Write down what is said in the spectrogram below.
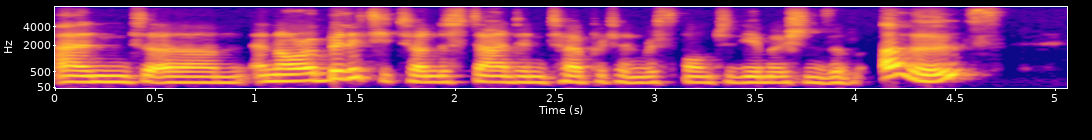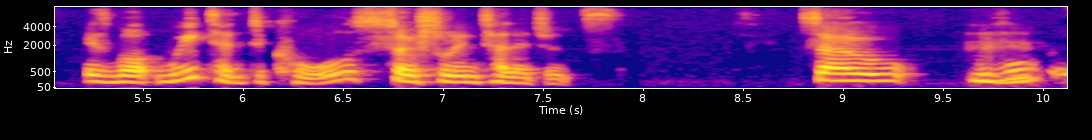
And, um, and our ability to understand, interpret, and respond to the emotions of others is what we tend to call social intelligence. So we've all got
